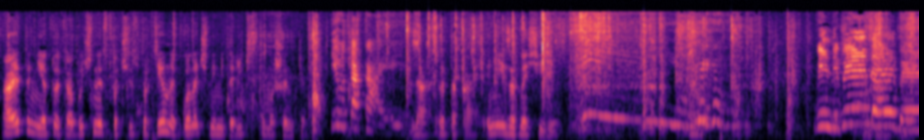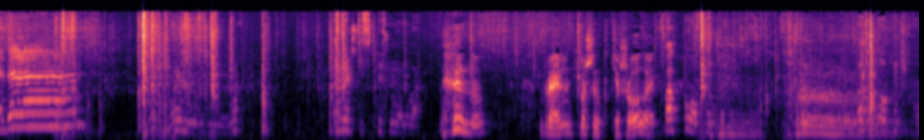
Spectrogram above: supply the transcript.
а это нету, это обычные спо- спортивные гоночные металлические машинки. И вот такая есть. Да, вот такая. Они из одной серии. Бинди Руки спихнула. ну, правильно, эта машинка тяжелая. Под попу. Под попочку.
